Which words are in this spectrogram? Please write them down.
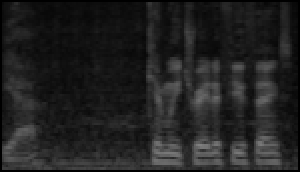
Yeah? Can we trade a few things?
